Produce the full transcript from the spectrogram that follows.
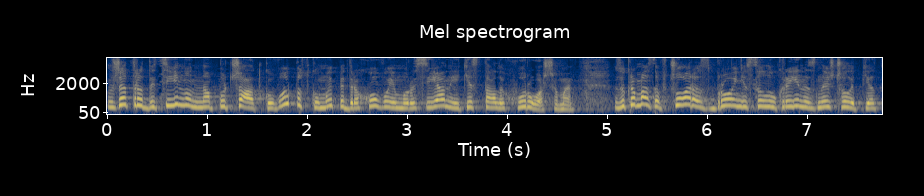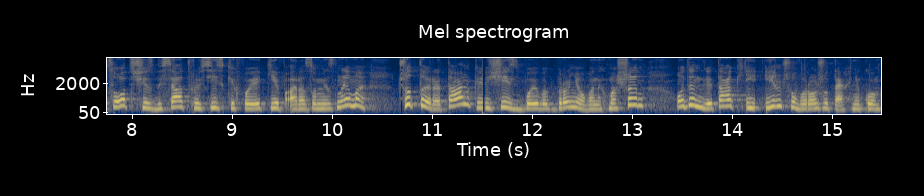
Вже традиційно на початку випуску ми підраховуємо росіян, які стали хорошими. Зокрема, завчора Збройні сили України знищили 560 російських вояків, а разом із ними 4 танки, 6 бойових броньованих машин, один літак і іншу ворожу техніку.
